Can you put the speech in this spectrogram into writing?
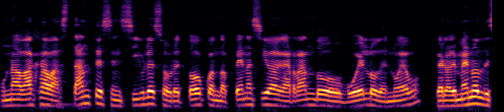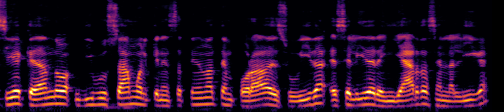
una baja bastante sensible, sobre todo cuando apenas iba agarrando vuelo de nuevo, pero al menos le sigue quedando Dibu Samuel, quien está teniendo una temporada de su vida, es el líder en yardas en la liga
